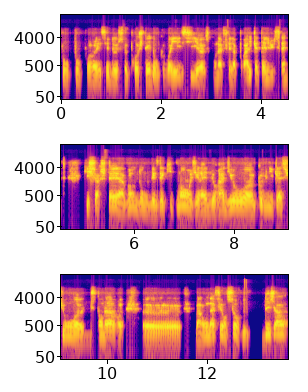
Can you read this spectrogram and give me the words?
pour, pour, pour, essayer de se projeter. Donc, vous voyez ici ce qu'on a fait là pour Alcatel-Lucent, qui cherchait à vendre donc des équipements, j'irais, de radio communication, des standards. Bah, on a fait en sorte de déjà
